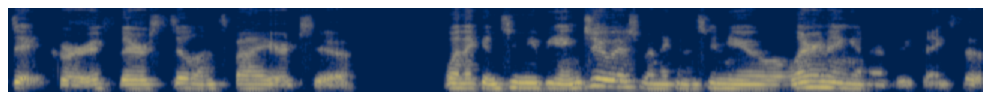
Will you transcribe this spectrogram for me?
stick, or if they're still inspired to want to continue being Jewish, want to continue learning and everything. So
